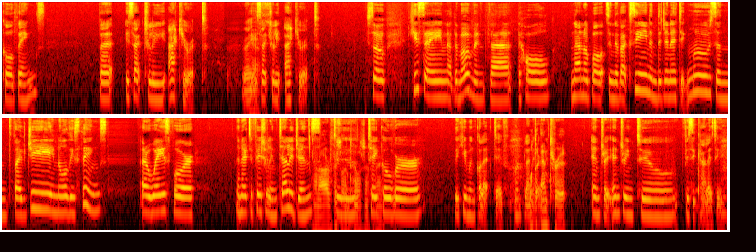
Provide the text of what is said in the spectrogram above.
call things, but it's actually accurate, right? It's actually accurate. So he's saying at the moment that the whole nanobots in the vaccine and the genetic moves and 5G and all these things are ways for an artificial intelligence An artificial to intelligence, take right. over the human collective on planet well, to enter it, enter enter into physicality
